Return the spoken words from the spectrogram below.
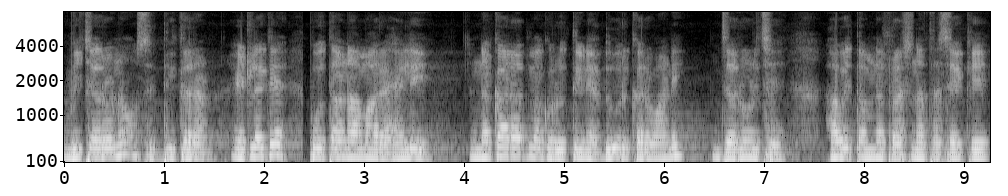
વિચારોનું શુદ્ધિકરણ એટલે કે પોતાનામાં રહેલી નકારાત્મક વૃત્તિને દૂર કરવાની જરૂર છે. હવે તમને પ્રશ્ન થશે કે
